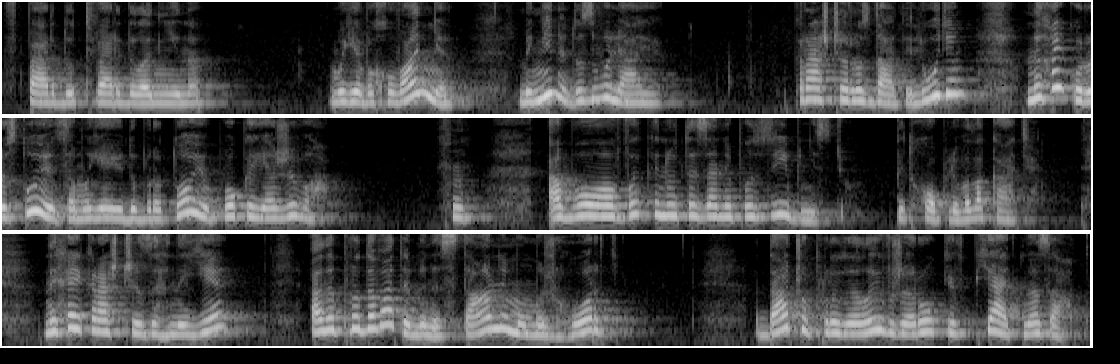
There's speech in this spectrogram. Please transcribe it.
вперто твердила Ніна. Моє виховання мені не дозволяє. Краще роздати людям, нехай користуються моєю добротою, поки я жива. Хм. Або викинути за непотрібністю, підхоплювала Катя. Нехай краще згниє, але продавати ми не станемо, ми ж горді. Дачу продали вже років п'ять назад.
